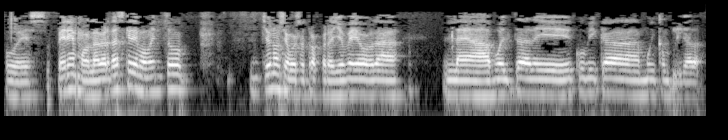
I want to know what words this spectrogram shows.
Pues veremos. La verdad es que de momento, yo no sé vosotros, pero yo veo la, la vuelta de Kubica muy complicada.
